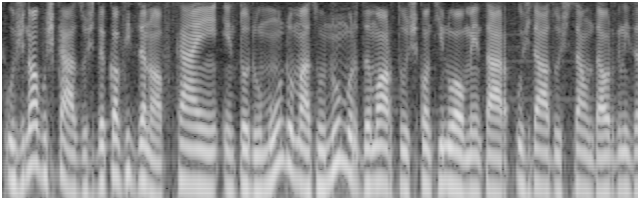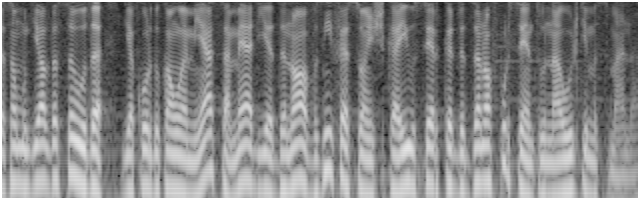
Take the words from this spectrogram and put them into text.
Os novos casos de Covid-19 caem em todo o mundo, mas o número de mortos continua a aumentar. Os dados são da Organização Mundial da Saúde. De acordo com a OMS, a média de novas infecções caiu cerca de 19% na última semana.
